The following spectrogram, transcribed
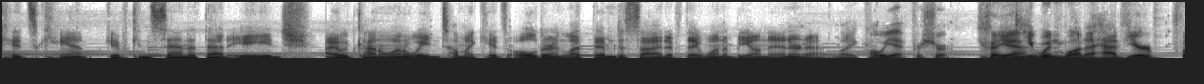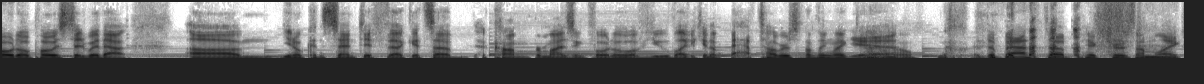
kids can't give consent at that age i would kind of want to wait until my kids older and let them decide if they want to be on the internet like Oh yeah, for sure. Yeah. you wouldn't want to have your photo posted without, um, you know, consent if like it's a, a compromising photo of you like in a bathtub or something. Like, I Yeah. don't know. the bathtub pictures i'm like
